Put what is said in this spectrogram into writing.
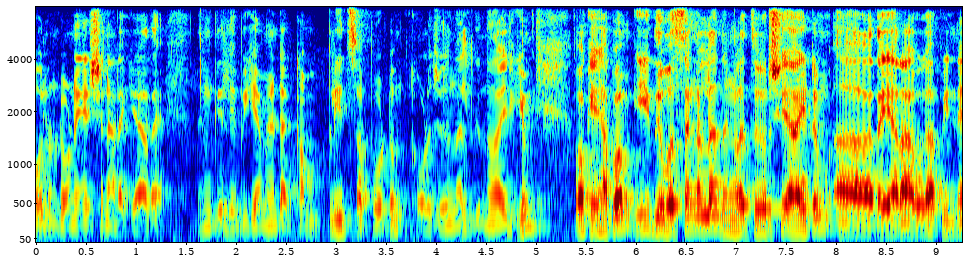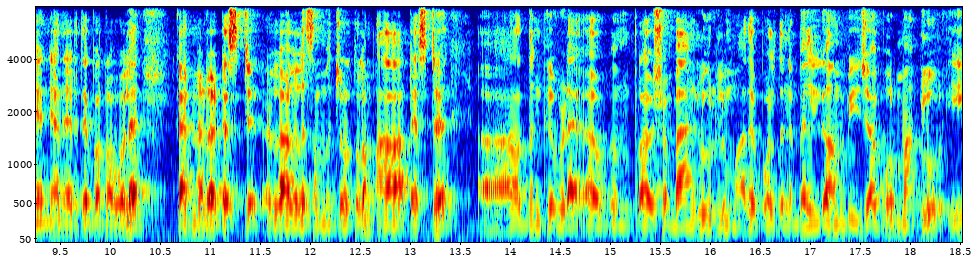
പോലും ഡൊണേഷൻ അടയ്ക്കാതെ നിങ്ങൾക്ക് ലഭിക്കാൻ വേണ്ട കംപ്ലീറ്റ് സപ്പോർട്ടും കോളേജിൽ നൽകുന്നതായിരിക്കും. ഓക്കെ അപ്പം ഈ ദിവസങ്ങളിൽ നിങ്ങൾ തീർച്ചയായിട്ടും തയ്യാറാവുക. പിന്നെ ഞാൻ നേരത്തെ പറഞ്ഞ പോലെ കന്നഡ ടെസ്റ്റ് ഉള്ള ആളുകളെ സംബന്ധിച്ചിടത്തോളം ആ ടെസ്റ്റ് നിങ്ങൾക്ക് ഇവിടെ പ്രാവശ്യം ബാംഗ്ലൂരിലും അതേപോലെ തന്നെ ബൽഗാം ബീജാപൂർ മംഗ്ലൂർ ഈ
